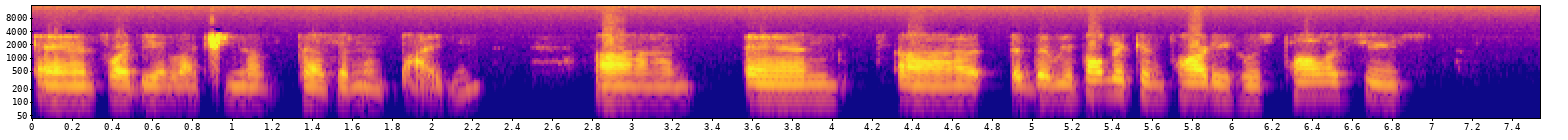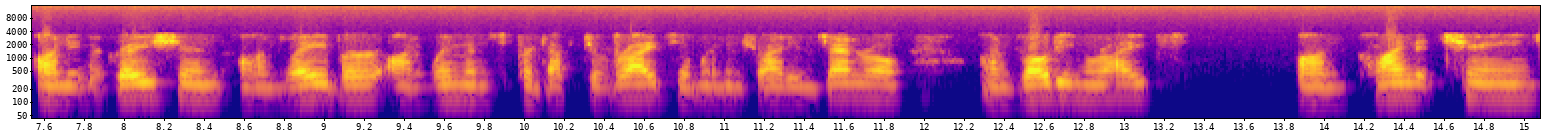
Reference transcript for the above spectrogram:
and for the election of President Biden. Um, and uh, the Republican Party, whose policies on immigration, on labor, on women's productive rights and women's rights in general, on voting rights, on climate change,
